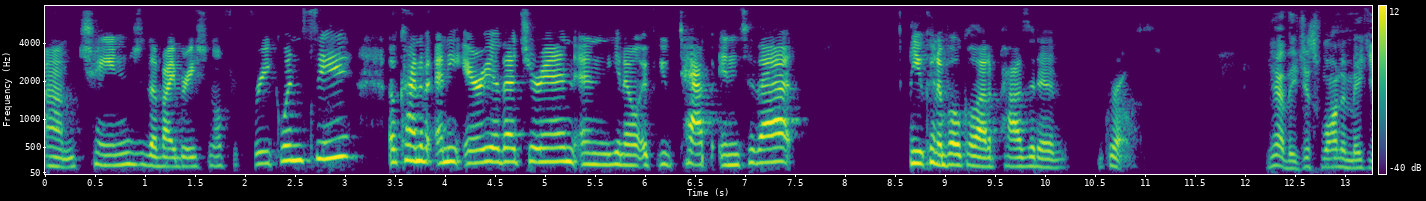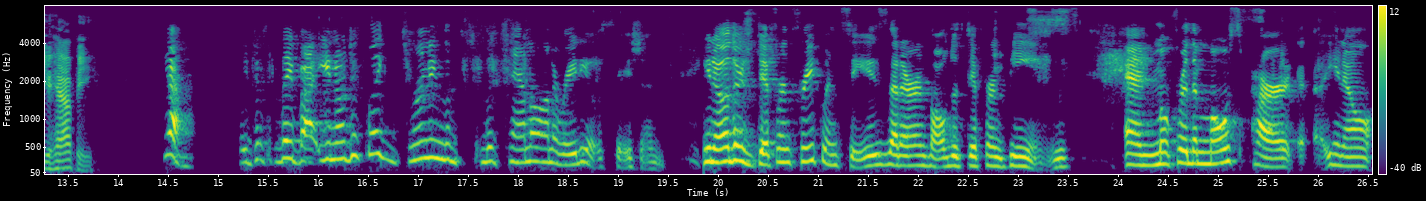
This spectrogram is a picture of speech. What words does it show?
um, change the vibrational f- frequency of kind of any area that you're in. And, you know, if you tap into that, you can evoke a lot of positive growth. Yeah, they just want to make you happy. Yeah. They just, they buy, you know, just like turning the, the channel on a radio station. You know, there's different frequencies that are involved with different beings. And for the most part, you know,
